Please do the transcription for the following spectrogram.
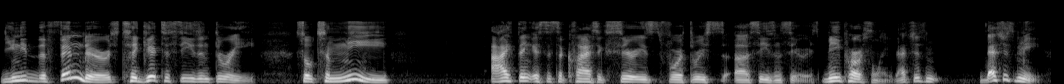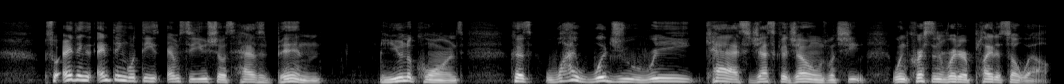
You need the defenders to get to season three. So to me, I think it's just a classic series for a three uh, season series. Me personally, that's just that's just me. So anything anything with these MCU shows has been unicorns. Because why would you recast Jessica Jones when she when Krysten Ritter played it so well?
